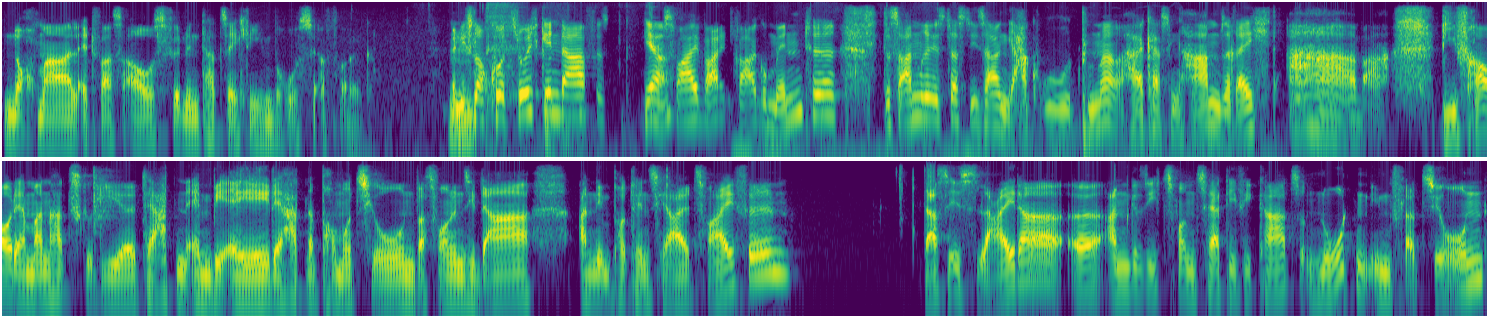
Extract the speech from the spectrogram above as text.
nochmal etwas aus für den tatsächlichen Berufserfolg. Wenn ich es noch kurz durchgehen darf, es gibt ja. zwei weitere Argumente. Das andere ist, dass die sagen, ja gut, ne, Herr Kassing, haben Sie recht, aber die Frau, der Mann hat studiert, der hat ein MBA, der hat eine Promotion, was wollen Sie da an dem Potenzial zweifeln? Das ist leider äh, angesichts von Zertifikats- und Noteninflation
